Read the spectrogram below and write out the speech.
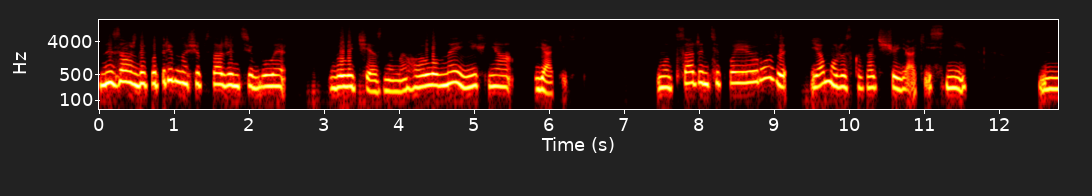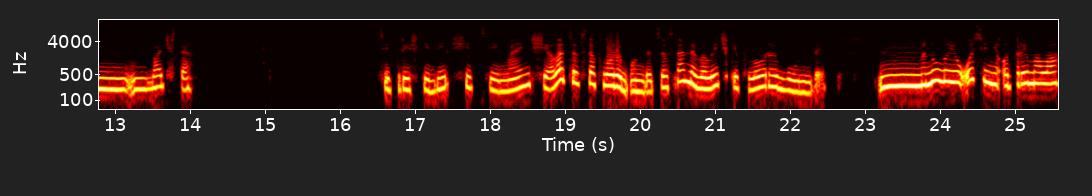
не завжди потрібно, щоб саджанці були величезними. Головне їхня якість. От саджанці твоєї рози, я можу сказати, що якісні. Бачите? Ці трішки більші, ці менші, але це все флорибунди, це все невеличкі флорибунди. Минулої осені отримала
